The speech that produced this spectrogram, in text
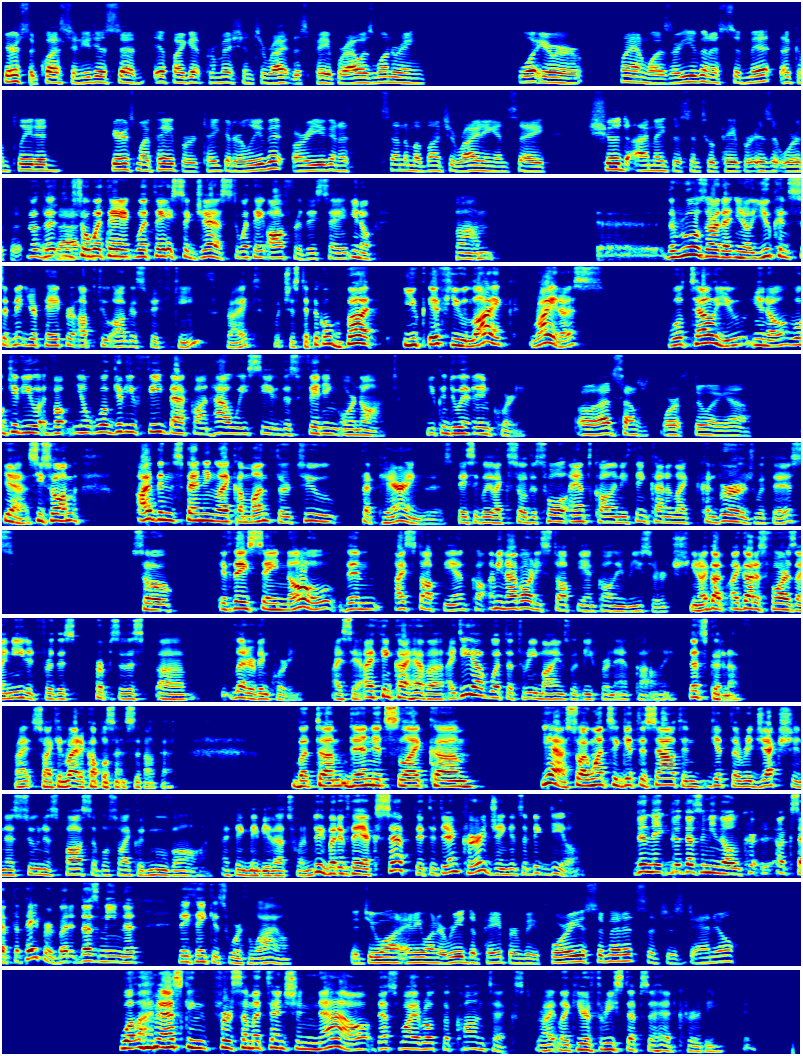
Here's the question. You just said, if I get permission to write this paper, I was wondering what your plan was. Are you going to submit a completed, here's my paper, take it or leave it? Or are you going to send them a bunch of writing and say, should I make this into a paper? Is it worth it? So, the, so what they what they suggest, what they offer, they say, you know, um, uh, the rules are that you know you can submit your paper up to August 15th, right? Which is typical. But you, if you like, write us. We'll tell you, you know, we'll give you, you know, we'll give you feedback on how we see this fitting or not. You can do an inquiry. Oh, that sounds worth doing. Yeah. Yeah. See, so I'm, I've been spending like a month or two preparing this, basically, like so. This whole ant colony thing kind of like converged with this. So if they say no, then I stop the ant call. I mean, I've already stopped the ant colony research. You know, I got I got as far as I needed for this purpose of this uh, letter of inquiry. I say I think I have an idea of what the three minds would be for an ant colony. That's good enough, right? So I can write a couple sentences about that. But um, then it's like, um, yeah. So I want to get this out and get the rejection as soon as possible, so I could move on. I think maybe that's what I'm doing. But if they accept it, if they're encouraging, it's a big deal then they, that doesn't mean they'll accept the paper, but it does mean that they think it's worthwhile. Did you want anyone to read the paper before you submit it, such as Daniel? Well, I'm asking for some attention now. That's why I wrote the context, right? Like you're three steps ahead, Kirby.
